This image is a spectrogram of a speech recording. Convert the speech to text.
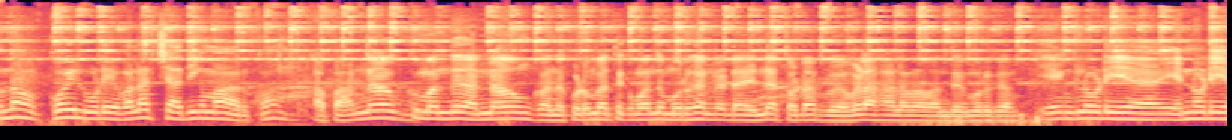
இன்னும் கோயிலுடைய வளர்ச்சி அதிகமாக இருக்கும். அப்போ அண்ணாவுக்கும் வந்து அண்ணாவும் அந்த குடும்பத்துக்கும் வந்து முருகனோட என்ன தொடர்பு? எவ்வளோ காலமாக வந்து முருகன்? எங்களுடைய என்னுடைய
